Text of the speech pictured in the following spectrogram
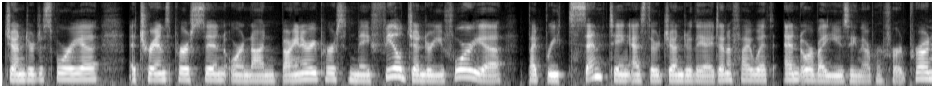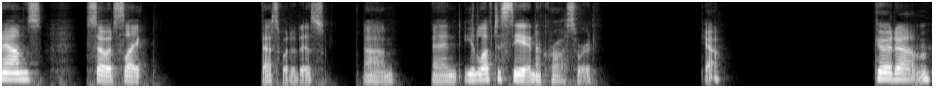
gender dysphoria. A trans person or non binary person may feel gender euphoria by presenting as their gender they identify with and or by using their preferred pronouns. So it's like, that's what it is. Um, and you'd love to see it in a crossword. Good um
